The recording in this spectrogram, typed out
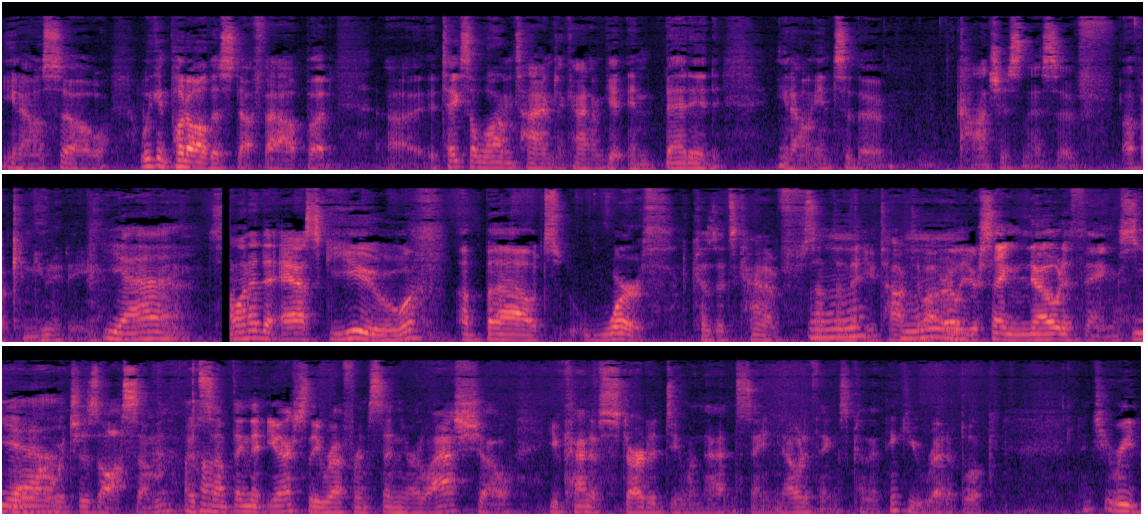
you know so we can put all this stuff out but uh, it takes a long time to kind of get embedded you know into the consciousness of of a community. Yeah. I wanted to ask you about worth because it's kind of something that you talked about earlier. You're saying no to things Mm-hmm. Yeah. more, which is awesome. It's Uh-huh. something that you actually referenced in your last show. You kind of started doing that and saying no to things because I think you read a book. Didn't you read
